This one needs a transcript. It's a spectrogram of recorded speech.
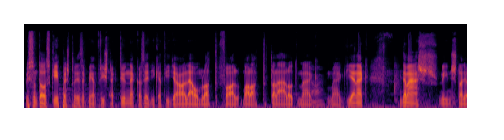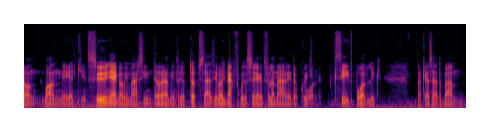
Viszont ahhoz képest, hogy ezek milyen frissnek tűnnek, az egyiket így a leomlott fal alatt találod meg, Aha. meg ilyenek. De más nincs nagyon, van még egy-két szőnyeg, ami már szintén olyan, mint hogy ott több száz éve, hogy megfogod a szőnyeget, fölemelnéd, akkor így Porlik. szétporlik a kezedben.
